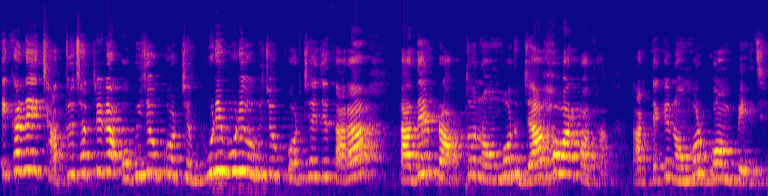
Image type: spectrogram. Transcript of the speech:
এখানে ছাত্রছাত্রীরা অভিযোগ করছে, ভুরি ভুরি অভিযোগ করছে যে তারা তাদের প্রাপ্ত নম্বর যা হওয়ার কথা, তার থেকে নম্বর কম পেয়েছে।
